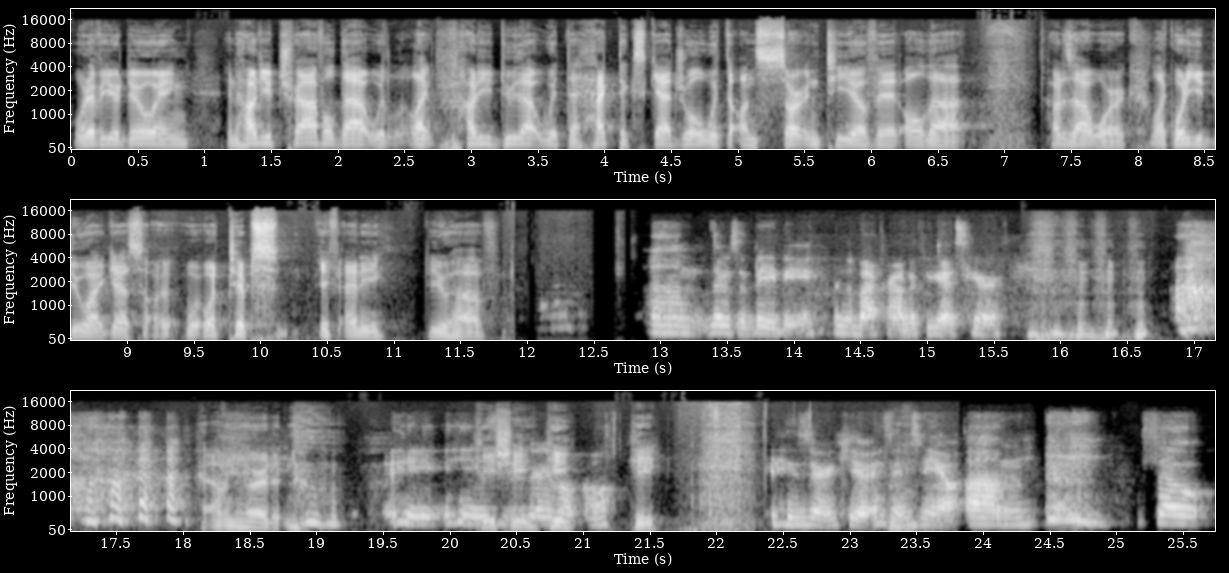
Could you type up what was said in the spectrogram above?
whatever you're doing? And how do you travel that with, like, how do you do that with the hectic schedule, with the uncertainty of it, all that? How does that work? Like, what do you do? I guess. Uh, what, what tips, if any, do you have? Um, there's a baby in the background. If you guys hear, I haven't heard it. he he's he, she, very he, vocal. He. He's very cute. His name's Neo. Um, so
